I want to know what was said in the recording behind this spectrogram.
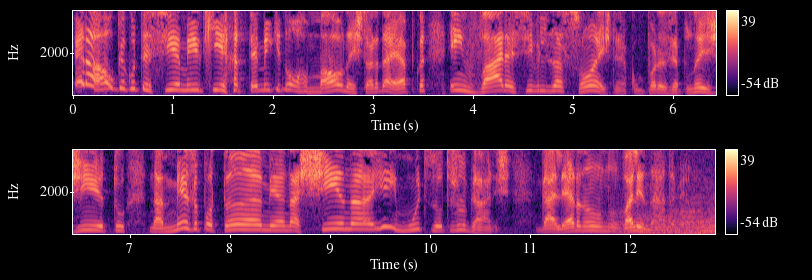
era algo que acontecia meio que até meio que normal na história da época em várias civilizações, né? Como por exemplo no Egito, na Mesopotâmia, na China e em muitos outros lugares. Galera, não, não vale nada mesmo.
